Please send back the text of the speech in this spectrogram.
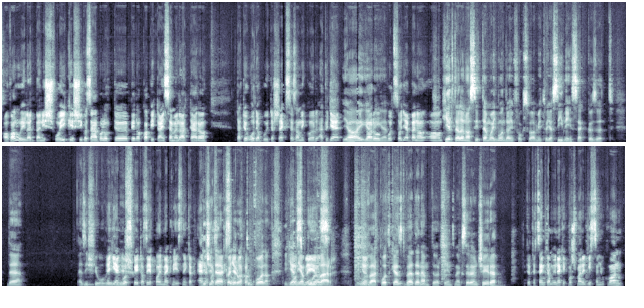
a való életben is folyik, és igazából ott például a kapitány szemelátára hmm tehát ő oda bújt a sexhez, amikor, hát ugye ja, igen, arról igen. volt hogy ebben a, a... Hirtelen azt hittem, hogy mondani fogsz valamit, hogy a színészek között, de ez is jó végül Egy ilyen cosplayt azért majd megnéznék. Tehát ennek Kicsit elkanyarodtunk volna, igen, ilyen bulvár, az, bulvár podcastbe, de nem történt meg szerencsére. Tehát szerintem ő nekik most már egy viszonyuk van,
